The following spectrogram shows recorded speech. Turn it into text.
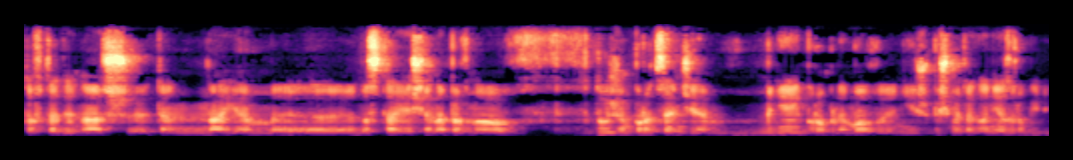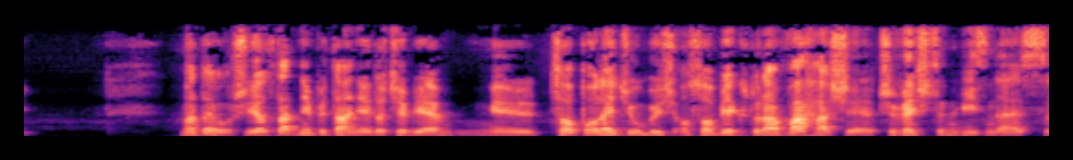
to wtedy nasz e, ten najem dostaje e, się na pewno w dużym procencie mniej problemowy niż byśmy tego nie zrobili. Mateusz, i ostatnie pytanie do Ciebie. Co poleciłbyś osobie, która waha się, czy wejść w ten biznes,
